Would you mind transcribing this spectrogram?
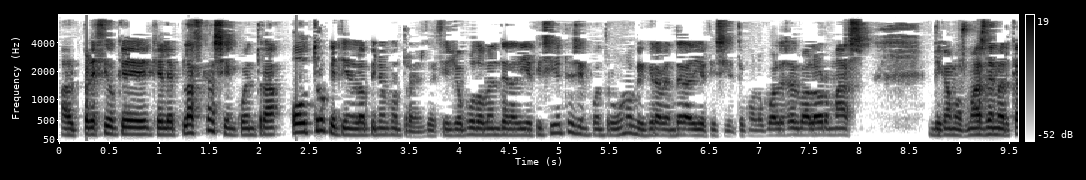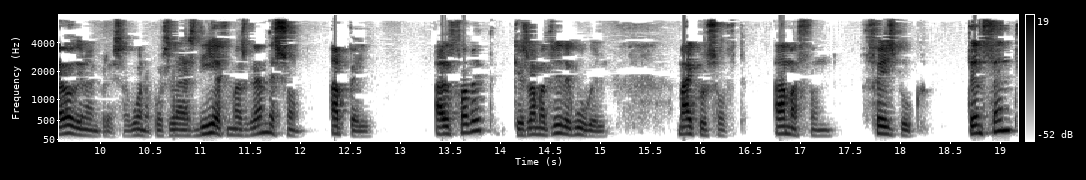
al precio que, le plazca si encuentra otro que tiene la opinión contraria. Es decir, yo puedo vender a 17 si encuentro uno que quiera vender a 17, con lo cual es el valor más, digamos, más de mercado de una empresa. Bueno, pues las 10 más grandes son Apple, Alphabet, que es la matriz de Google, Microsoft, Amazon, Facebook, Tencent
